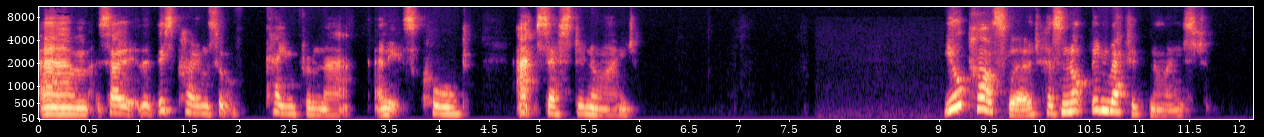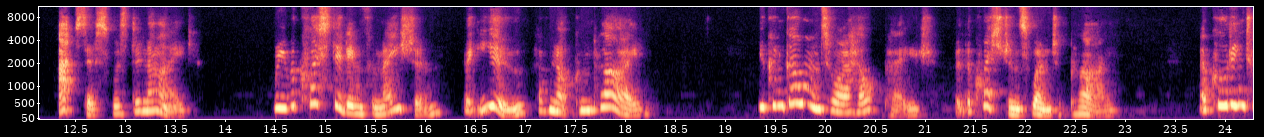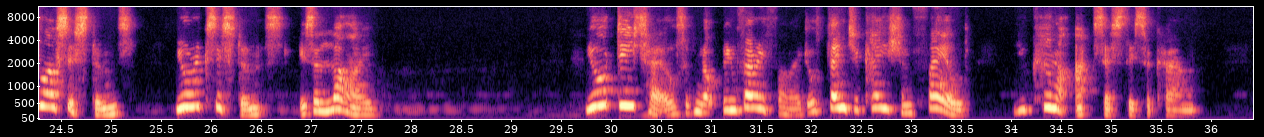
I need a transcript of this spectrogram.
Um, so this poem sort of came from that, and it's called Access Denied. Your password has not been recognised. Access was denied. We requested information, but you have not complied. You can go onto our help page, but the questions won't apply. According to our systems, your existence is a lie. Your details have not been verified, authentication failed. You cannot access this account.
